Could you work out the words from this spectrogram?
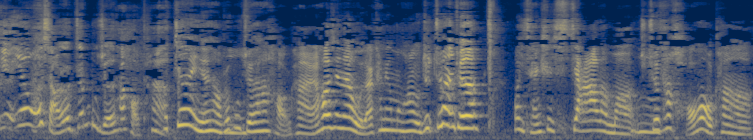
因为因为我小时候真不觉得它好看我，真的以前小时候不觉得它好看，然后现在我在看这个梦华录，我就突然觉得。我以前是瞎了吗？就觉得它好好看啊！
